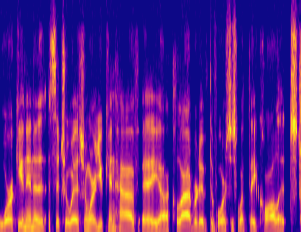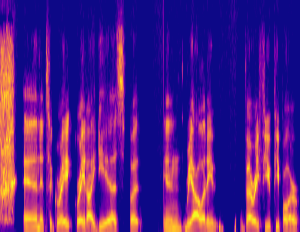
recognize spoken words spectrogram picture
working in a, a, situation where you can have a uh, collaborative divorce is what they call it. And it's a great great ideas but in reality very few people are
